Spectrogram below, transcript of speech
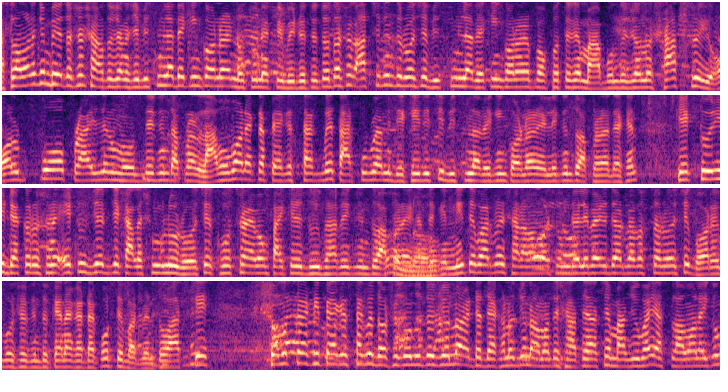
আসসালামু আলাইকুম প্রিয় দর্শক, স্বাগত জানাচ্ছি বিসমিল্লা বেকিং কর্নার নতুন একটি ভিডিওতে। তো দর্শক, আজকে কিন্তু রয়েছে বিসমিল্লা বেকিং কর্নারের পক্ষ থেকে মা বোনদের জন্য সাশ্রয়ী, অল্প প্রাইজের মধ্যে কিন্তু আপনার লাভবান একটা প্যাকেজ থাকবে। তার আমি দেখিয়ে দিচ্ছি বিসমিল্লা বেকিং কর্নার, এলে কিন্তু আপনারা দেখেন কেক তৈরি ডেকোরেশনে এ টু জেড যে কালেকশনগুলো রয়েছে খুচরা এবং পাইকারি দুইভাবে কিন্তু আপনারা এখান থেকে নিতে পারবেন। সারা বাংলা হোম ডেলিভারি দেওয়ার ব্যবস্থা রয়েছে ঘরে বসে কিন্তু কেনাকাটা করতে পারবেন। তো আজকে চমৎকার একটি প্যাকেজ থাকবে দর্শক বন্ধুদের জন্য এটা দেখানোর জন্য আমাদের সাথে আছে মাজু ভাই। আসসালামু আলাইকুম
